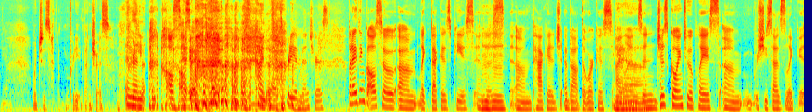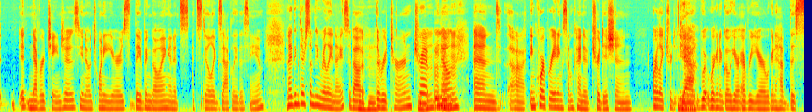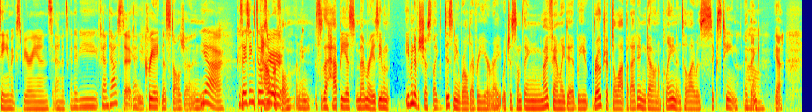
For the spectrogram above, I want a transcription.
Which is pretty adventurous. And then I'll say. kind of. Yeah, it's pretty adventurous. But I think also um, like Becca's piece in this um, package about the Orcas Islands and just going to a place um, where she says like it it never changes. You know, twenty years they've been going and it's it's still exactly the same. And I think there's something really nice about the return trip. You know, and uh, incorporating some kind of tradition. Or like, trad- Yeah. yeah, we're, we're going to go here every year. We're going to have the same experience, and it's going to be fantastic. Yeah, you create nostalgia and Yeah, because I think it's those powerful. are I mean, it's the happiest memories, even even if it's just like Disney World every year, right? Which is something my family did. We road tripped a lot, but I didn't get on a plane until I was 16, I think. Yeah,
